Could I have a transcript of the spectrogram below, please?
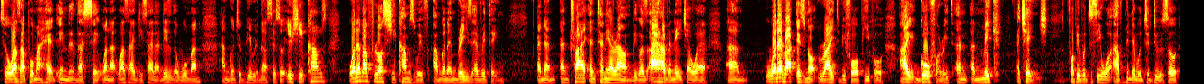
So once I put my head in there, that's it. When I, once I decide that this is the woman I'm going to be with, that's it. So if she comes, whatever flaws she comes with, I'm going to embrace everything and then and try and turn it around because I have a nature where um, whatever is not right before people, I go for it and, and make a change for people to see what I've been able to do. So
